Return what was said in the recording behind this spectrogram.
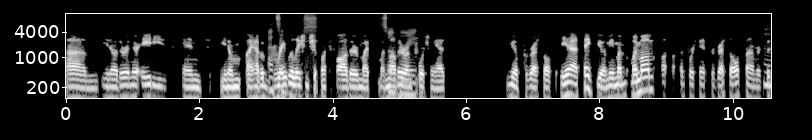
Um, you know, they're in their 80s, and you know, I have a That's great a- relationship with my father. My my So mother, great. unfortunately, has you know progressed also. Yeah, thank you. I mean, my my mom uh, unfortunately has progressed Alzheimer's, but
